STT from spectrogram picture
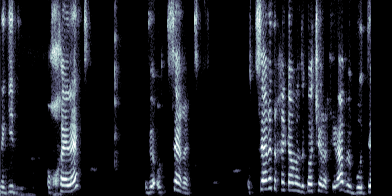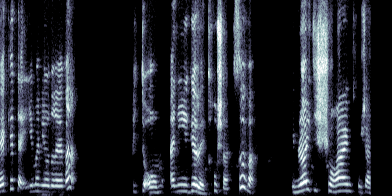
נגיד אוכלת ועוצרת? עוצרת אחרי כמה דקות של אכילה ובודקת האם אני עוד רעבה. פתאום אני אגלה תחושת שובע. אם לא הייתי שוהה עם תחושת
